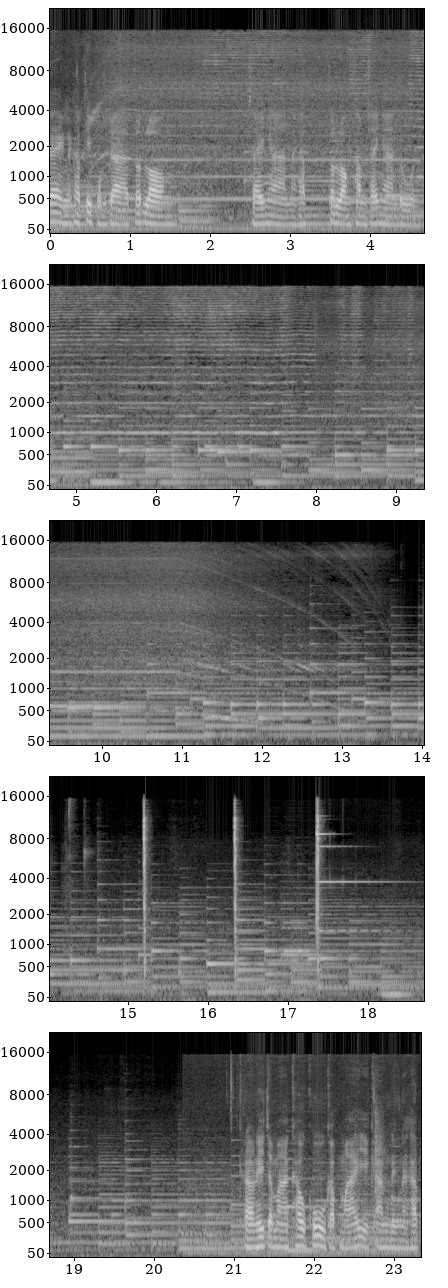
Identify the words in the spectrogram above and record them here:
แรกนะครับที่ผมจะทดลองใช้งานนะครับ ทดลองทำใช้งานดูนะครับ คราวนี้จะมาเข้าคู่กับไม้อีกอันหนึ่งนะครับ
